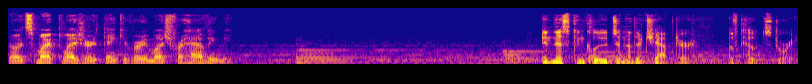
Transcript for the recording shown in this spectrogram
No, it's my pleasure. Thank you very much for having me. And this concludes another chapter of Code Story.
